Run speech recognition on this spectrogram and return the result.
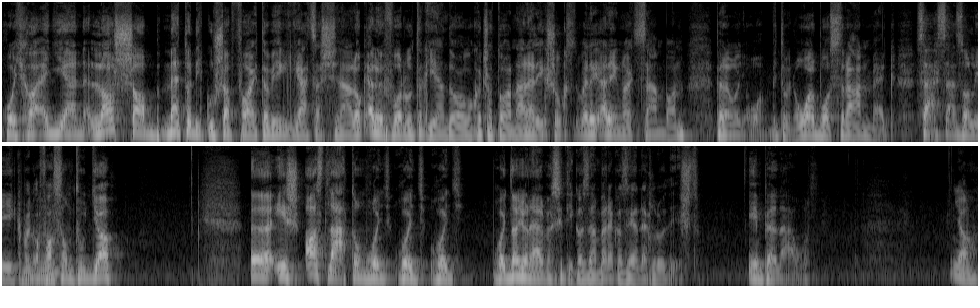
hogyha egy ilyen lassabb, metodikusabb fajta végigjátszást csinálok, előfordultak ilyen dolgok a csatornán elég, sok, elég, elég nagy számban, például, hogy oh, mit tudom, all boss run, meg 100%, meg a faszom tudja, és azt látom, hogy, hogy, hogy, hogy nagyon elveszítik az emberek az érdeklődést. Én például. Ja.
